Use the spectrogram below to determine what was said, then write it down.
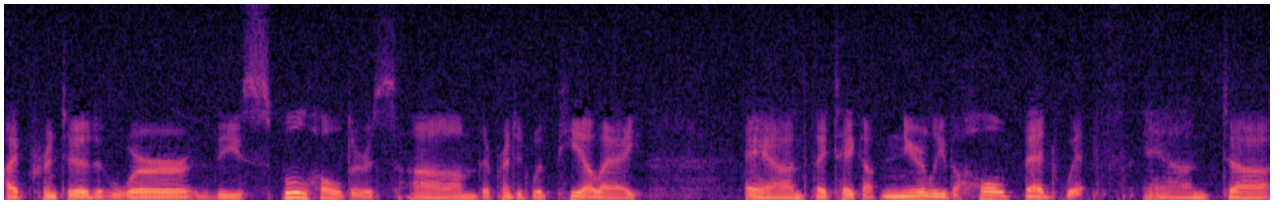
I printed were the spool holders. Um, they're printed with PLA and they take up nearly the whole bed width. And uh,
